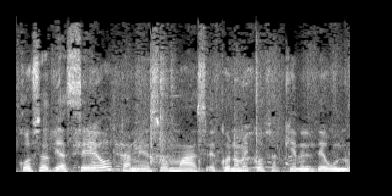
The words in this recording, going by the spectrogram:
Cosas de aseo también son más económicos aquí en el de uno.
